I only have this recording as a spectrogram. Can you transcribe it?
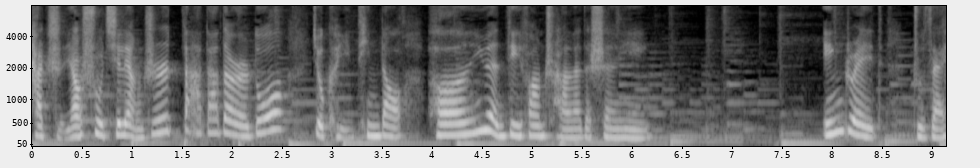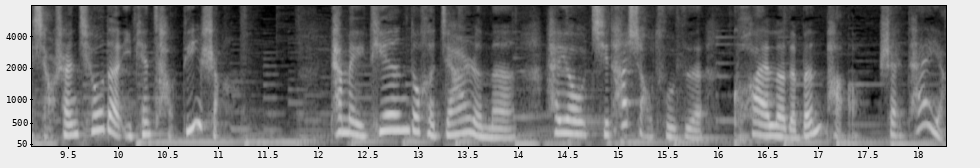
它只要竖起两只大大的耳朵，就可以听到很远地方传来的声音。Ingrid 住在小山丘的一片草地上，他每天都和家人们还有其他小兔子快乐地奔跑、晒太阳。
